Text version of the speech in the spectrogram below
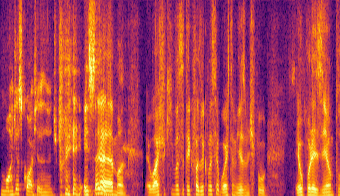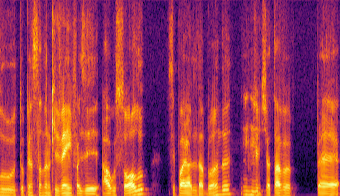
morde as costas, né? Tipo, é isso aí. É, mano. Eu acho que você tem que fazer o que você gosta mesmo. Tipo, eu, por exemplo, tô pensando ano que vem fazer algo solo, separado da banda, uhum. que a gente já tava. É,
